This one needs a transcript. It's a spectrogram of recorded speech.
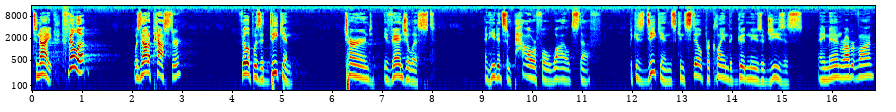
tonight. Philip was not a pastor, Philip was a deacon turned evangelist. And he did some powerful, wild stuff because deacons can still proclaim the good news of Jesus. Amen, Robert Vaughn?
